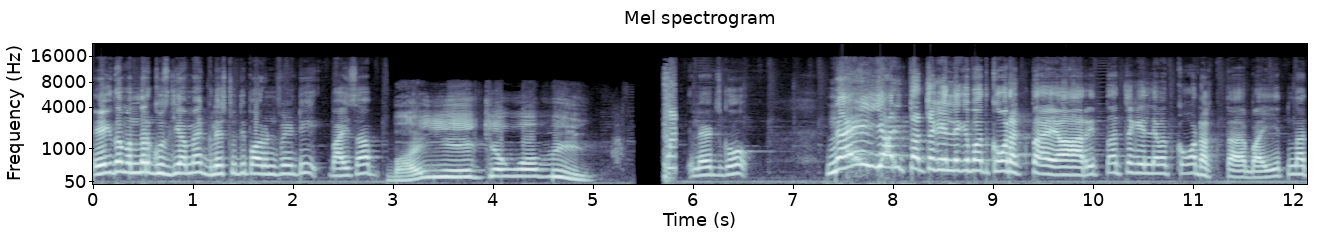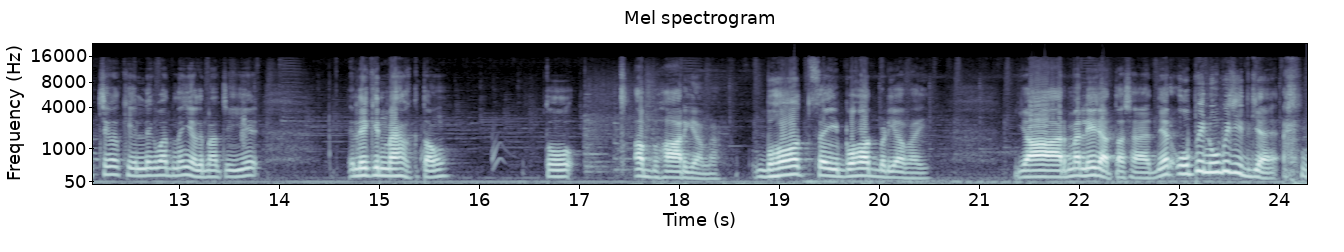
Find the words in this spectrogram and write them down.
एकदम अंदर घुस गया मैं। Glitch to the power infinity भाई साहब। भाई ये क्या हुआ अभी? लेट्स गो नहीं यार, इतना अच्छा खेलने के बाद कौन रखता है यार? इतना अच्छा खेलने के बाद कौन रखता है भाई? इतना अच्छा खेलने के बाद नहीं हकना चाहिए। लेकिन मैं हकता हूँ। तो अब हार गया मैं। बहुत सही, बहुत बढ़िया भाई। यार, मैं ले जाता शायद। यार ओपी नू भी जीत गया है।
